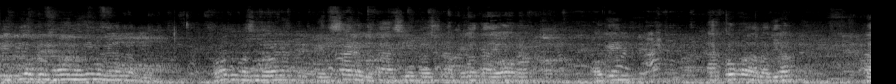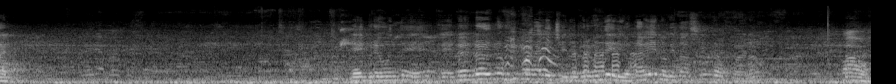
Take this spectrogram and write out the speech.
Pido por favor lo mismo que la otra agua, pensá lo que estás haciendo, es una pelota de goma, ¿ok? ¿Estás cómoda para tirar? Dale. Le pregunté, ¿eh? No, no, no fui la leche, le pregunté, digo, ¿está bien lo que estás haciendo? Bueno, vamos.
